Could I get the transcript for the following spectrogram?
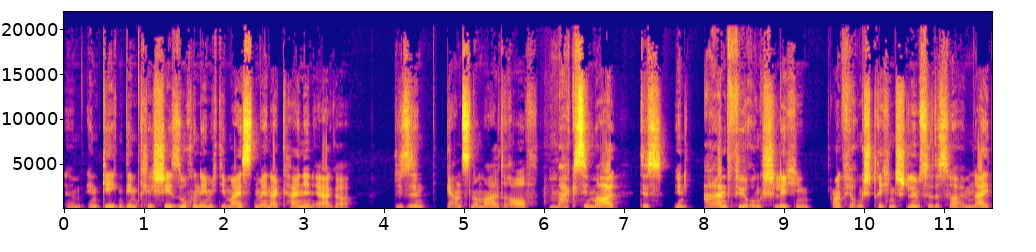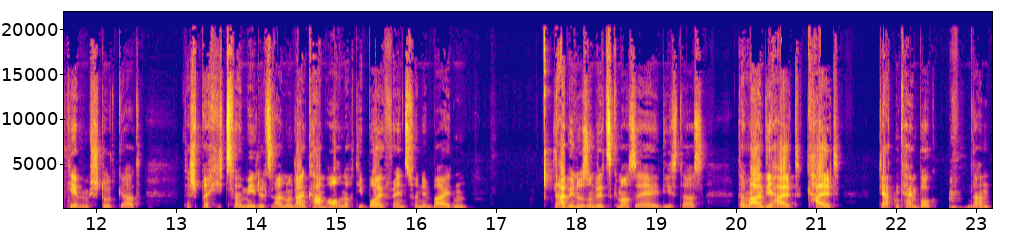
Ähm, entgegen dem Klischee suchen nämlich die meisten Männer keinen Ärger. Die sind ganz normal drauf. Maximal das in Anführungsstrichen, Anführungsstrichen Schlimmste, das war im Night Game im Stuttgart. Da spreche ich zwei Mädels an und dann kamen auch noch die Boyfriends von den beiden. Da habe ich nur so einen Witz gemacht, so hey, dies, das. Dann waren die halt kalt, die hatten keinen Bock. Dann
